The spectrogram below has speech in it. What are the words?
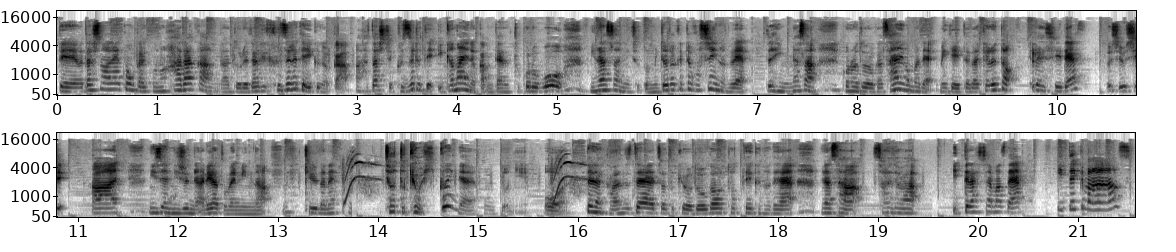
で、私のね、今回この肌感がどれだけ崩れていくのか、果たして崩れていかないのかみたいなところを皆さんにちょっと見届けてほしいので、ぜひ皆さん、この動画最後まで見ていただけると嬉しいです。うしうし。はーい。2020年ありがとうね、みんな。急だね。ちょっと今日低いね、本当に。おい。ってな感じで、ちょっと今日動画を撮っていくので、皆さん、それでは、いってらっしゃいませ。行ってきます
